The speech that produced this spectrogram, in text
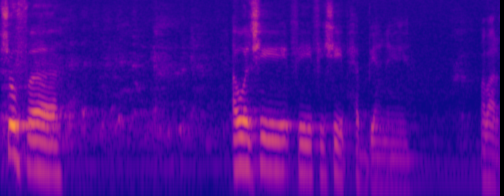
شوف آه، أول شيء في في شيء بحب يعني ما بعرف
